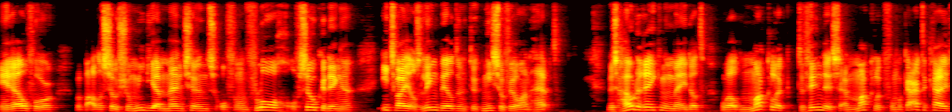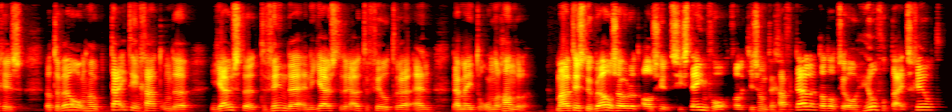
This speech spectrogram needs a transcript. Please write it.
in ruil voor bepaalde social media mentions of een vlog of zulke dingen. Iets waar je als linkbeelder natuurlijk niet zoveel aan hebt. Dus hou er rekening mee dat, hoewel het makkelijk te vinden is en makkelijk voor elkaar te krijgen is, dat er wel een hoop tijd in gaat om de juiste te vinden en de juiste eruit te filteren en daarmee te onderhandelen. Maar het is natuurlijk wel zo dat als je het systeem volgt, wat ik je zo meteen ga vertellen, dat dat je al heel veel tijd scheelt.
